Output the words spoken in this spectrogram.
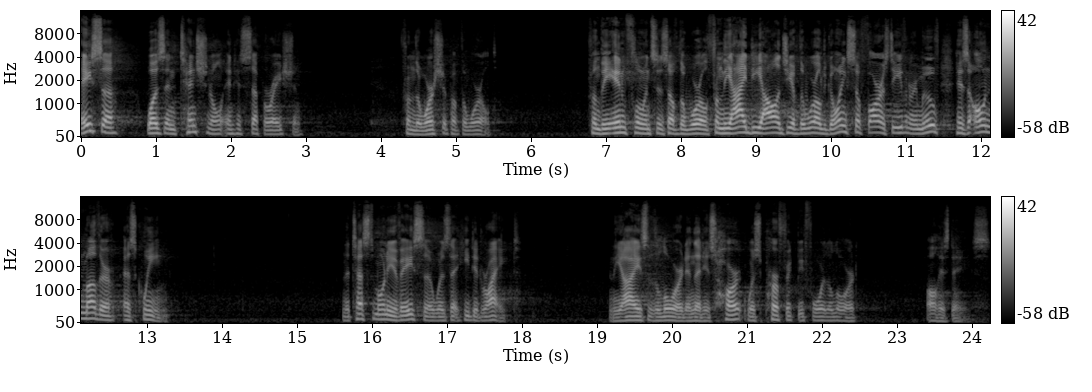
Asa was intentional in his separation from the worship of the world, from the influences of the world, from the ideology of the world, going so far as to even remove his own mother as queen. And the testimony of Asa was that he did right in the eyes of the Lord and that his heart was perfect before the Lord all his days.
